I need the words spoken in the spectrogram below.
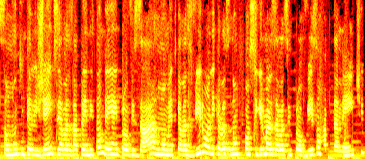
são muito inteligentes e elas aprendem também a improvisar no momento que elas viram ali que elas não conseguiram, mas elas improvisam rapidamente.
